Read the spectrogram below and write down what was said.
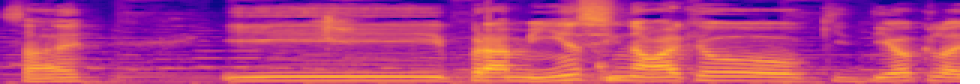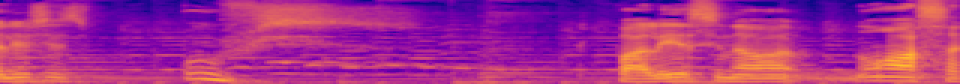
sabe? E pra mim, assim, na hora que eu que deu aquilo ali, eu disse, "Puf", falei assim, na hora, nossa,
